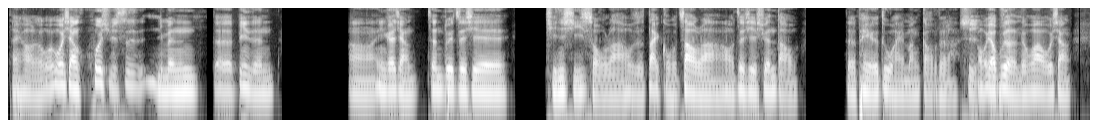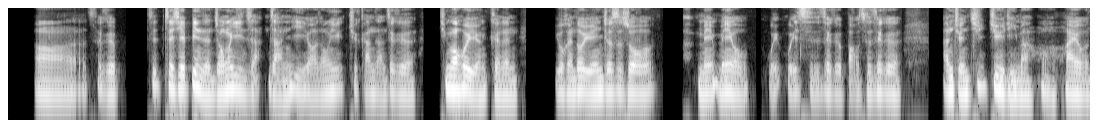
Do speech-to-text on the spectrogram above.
太好了。我我想或许是你们的病人啊，应该讲针对这些勤洗手啦，或者戴口罩啦，哦这些宣导的配合度还蛮高的啦。是，哦要不然的话，我想。啊，这个这这些病人容易染染疫哦，容易去感染这个新冠肺炎，可能有很多原因，就是说没没有维维持这个保持这个安全距距离嘛，哦，还有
